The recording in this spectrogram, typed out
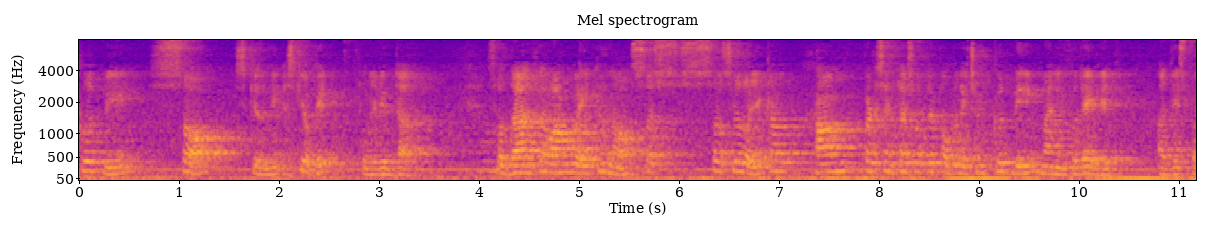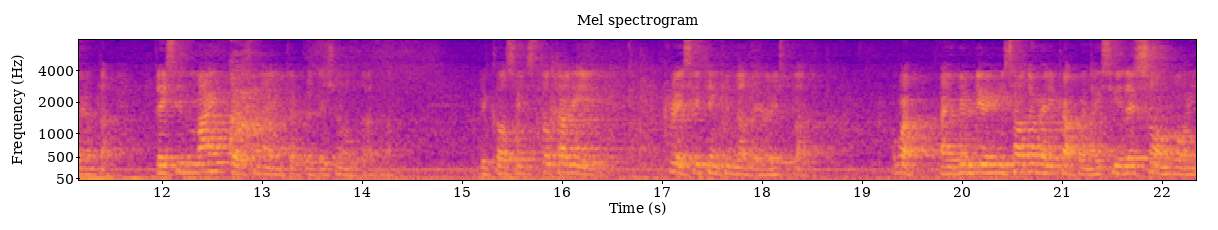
could be so, excuse me, stupid to believe that. So that's one way to know sociological how percentage of the population could be manipulated at this point of time. This is my personal interpretation of that. Because it's totally crazy thinking that the earth is flat. Well, I've been living in South America when I see the sun going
